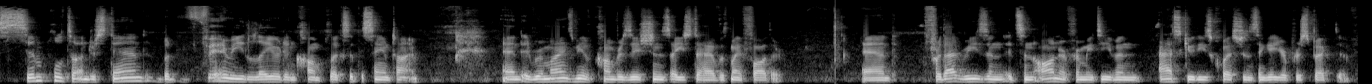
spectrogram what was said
simple to understand but very layered and complex at the same time. And it reminds me of conversations I used to have with my father. And for that reason, it's an honor for me to even ask you these questions and get your perspective.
